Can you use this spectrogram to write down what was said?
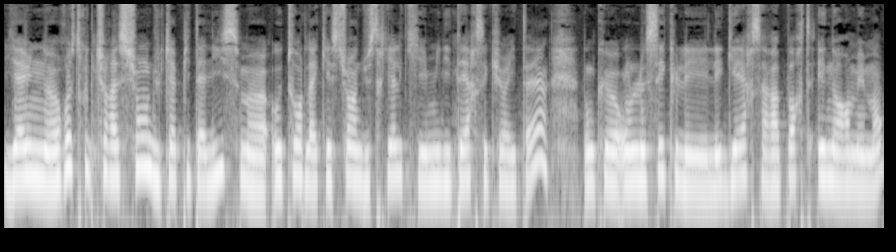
il y a une restructuration du capitalisme autour de la question industrielle qui est militaire sécuritaire. Donc on le sait que les, les guerres ça rapporte énormément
